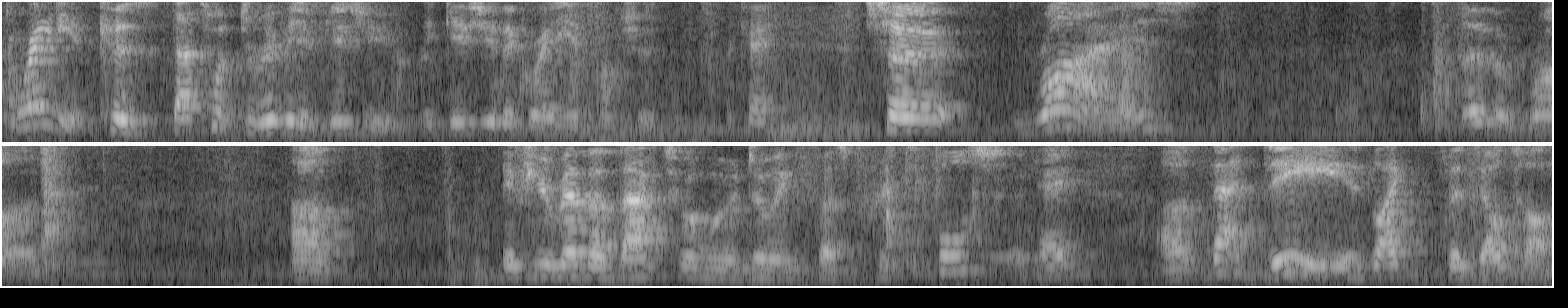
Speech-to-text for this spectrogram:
gradient, because that's what derivative gives you. It gives you the gradient function. Okay, so rise over run. Um, if you remember back to when we were doing first principles, okay, uh, that d is like the delta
